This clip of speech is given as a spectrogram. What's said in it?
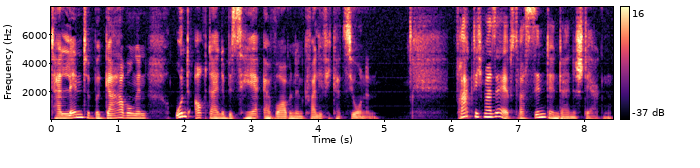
Talente, Begabungen und auch deine bisher erworbenen Qualifikationen. Frag dich mal selbst, was sind denn deine Stärken?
